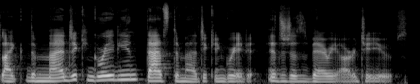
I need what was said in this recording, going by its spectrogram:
like the magic ingredient, that's the magic ingredient. It's just very hard to use.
